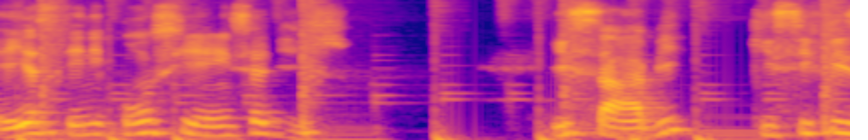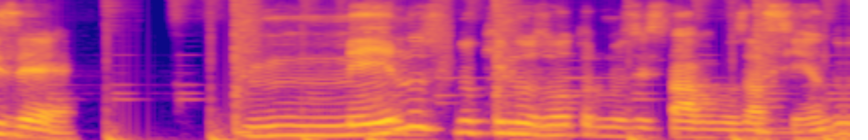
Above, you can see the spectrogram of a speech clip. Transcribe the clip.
elas têm consciência disso. E sabe que se fizer menos do que nós outros nos estávamos fazendo,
